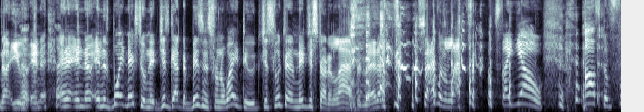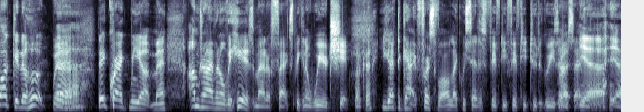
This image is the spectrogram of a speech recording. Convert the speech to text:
Not you. Uh, uh, and and and, and his boy next to him that just got the business from the white dude just looked at him. They just started laughing, man. I, so I was laughing. I was like, "Yo, off the fucking hook, man." They cracked me up, man. I'm driving over here, as a matter of fact. Speaking of weird shit, Okay. You got the guy. First of all, like we said, it's 50, 52 degrees outside. yeah, yeah.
